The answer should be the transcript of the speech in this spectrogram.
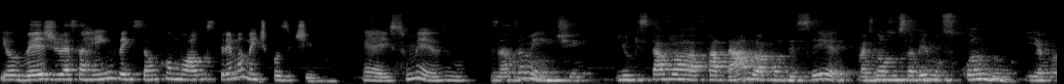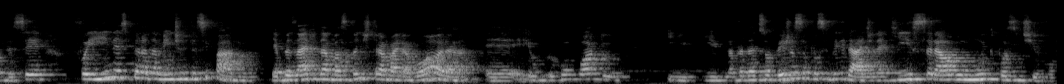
e eu vejo essa reinvenção como algo extremamente positivo. É isso mesmo. Exatamente. E o que estava fadado a acontecer, mas nós não sabemos quando ia acontecer, foi inesperadamente antecipado. E apesar de dar bastante trabalho agora, é, eu, eu, concordo e, e, na verdade só vejo essa possibilidade, né? Que isso será algo muito positivo.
